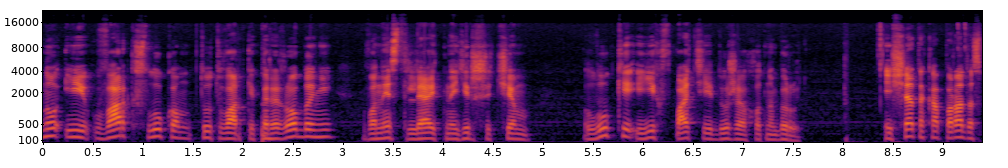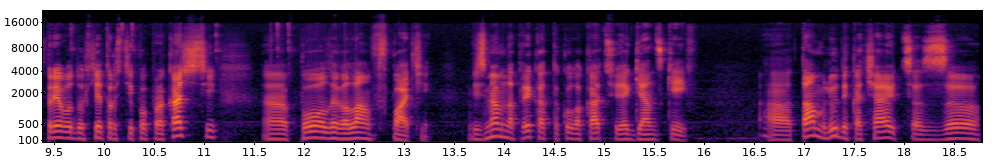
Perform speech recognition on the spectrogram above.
Ну і варк з луком, тут варки перероблені, вони стріляють не гірше, ніж луки, і їх в паті дуже охотно беруть. І ще така порада з приводу хитрості по прокачці е, по левелам в паті. Візьмемо, наприклад, таку локацію, як Cave. Е, Там люди качаються з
